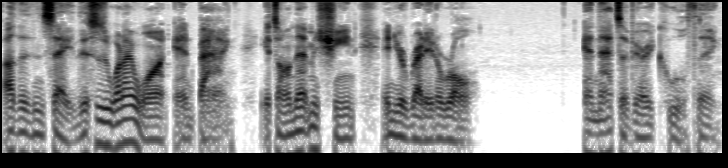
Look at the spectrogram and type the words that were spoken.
other than say, This is what I want, and bang, it's on that machine and you're ready to roll. And that's a very cool thing.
